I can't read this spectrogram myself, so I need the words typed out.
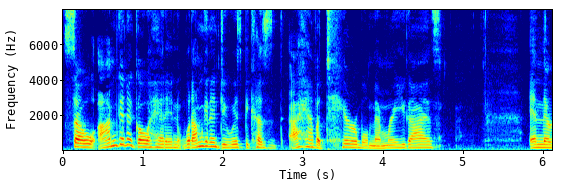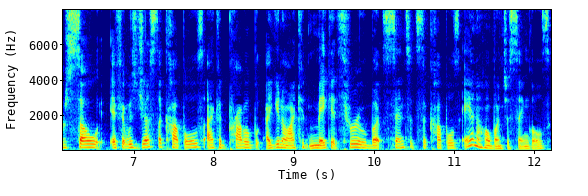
So i'm gonna go ahead and what i'm gonna do is because i have a terrible memory you guys and there's so if it was just the couples i could probably you know i could make it through but since it's the couples and a whole bunch of singles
